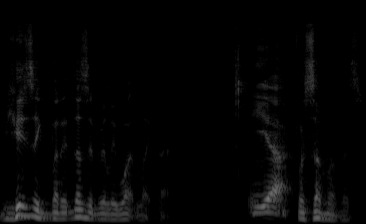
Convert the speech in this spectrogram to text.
music, but it doesn't really work like that. Yeah. For some of us.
